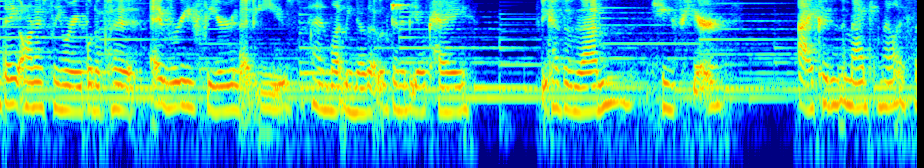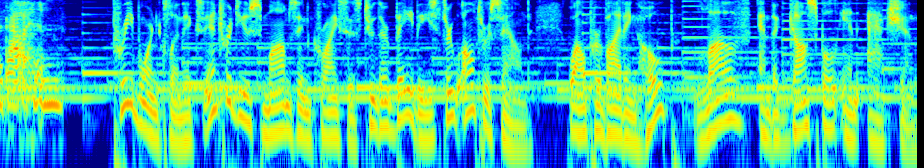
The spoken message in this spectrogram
They honestly were able to put every fear at ease and let me know that it was going to be okay. Because of them, he's here. I couldn't imagine my life without him. Preborn clinics introduce moms in crisis to their babies through ultrasound while providing hope, love, and the gospel in action.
